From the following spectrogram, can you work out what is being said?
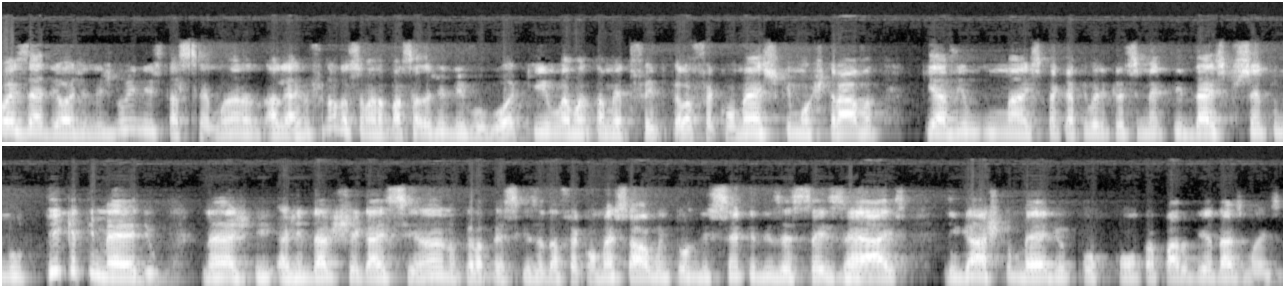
Pois é, Diógenes, no início da semana, aliás, no final da semana passada, a gente divulgou aqui um levantamento feito pela FEComércio que mostrava que havia uma expectativa de crescimento de 10% no ticket médio. Né? A gente deve chegar esse ano, pela pesquisa da FEComércio, a algo em torno de 116 reais de gasto médio por compra para o Dia das Mães.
